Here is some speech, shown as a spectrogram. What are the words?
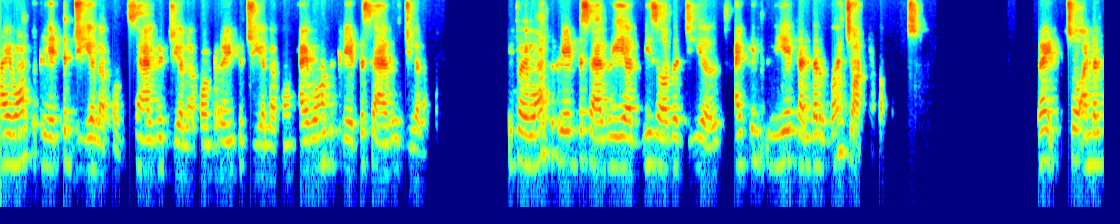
I want to create a GL account, salary GL account, rent GL account. I want to create the salary GL account. If I want to create the salary or these are the GLs, I can create under one chart of accounts. Right. So under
